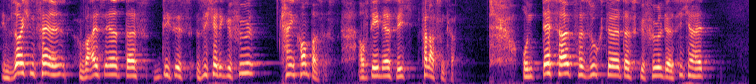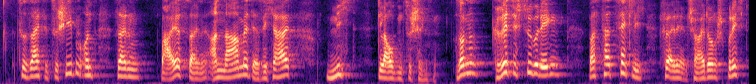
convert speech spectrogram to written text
In solchen Fällen weiß er, dass dieses sichere Gefühl kein Kompass ist, auf den er sich verlassen kann. Und deshalb versucht er, das Gefühl der Sicherheit zur Seite zu schieben und seinem Bias, seine Annahme der Sicherheit, nicht Glauben zu schenken, sondern kritisch zu überlegen, was tatsächlich für eine Entscheidung spricht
